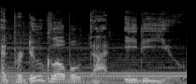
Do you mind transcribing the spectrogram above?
at purdueglobal.edu.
